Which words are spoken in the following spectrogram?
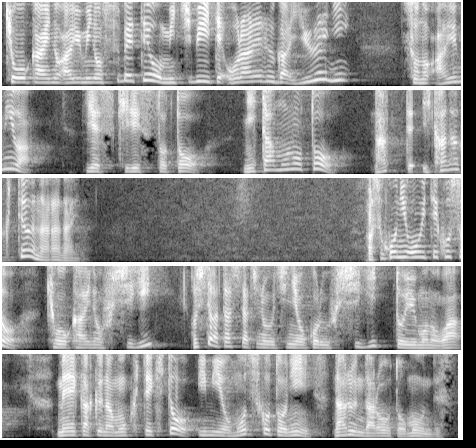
教会の歩みのすべてを導いておられるがゆえに、その歩みはイエス・キリストと似たものとなっていかなくてはならない。まあそこにおいてこそ、教会の不思議、そして私たちのうちに起こる不思議というものは、明確な目的と意味を持つことになるんだろうと思うんです。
